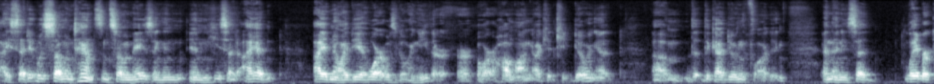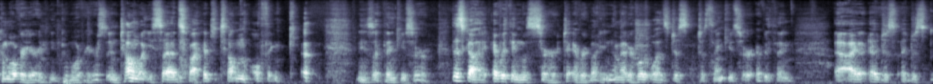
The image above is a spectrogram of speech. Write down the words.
I said it was so intense and so amazing and, and he said I had I had no idea where it was going either or, or how long I could keep doing it um, the, the guy doing the flogging. And then he said, Labor, come over here. And he'd come over here and tell him what you said. So I had to tell him the whole thing again. And he's like, thank you, sir. This guy, everything was sir to everybody, no matter who it was. Just, just thank you, sir, everything. I, I just, I just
